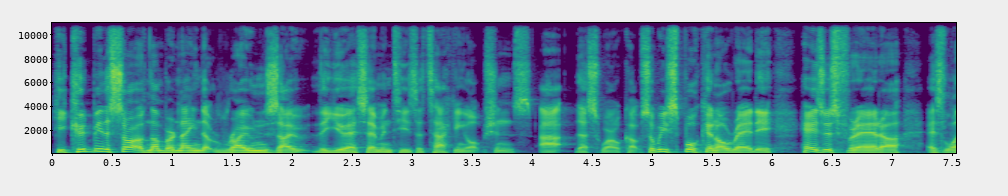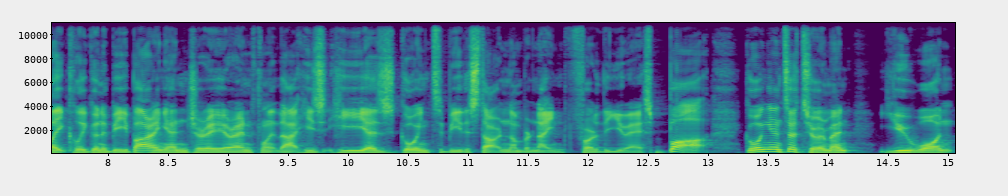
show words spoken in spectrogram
he could be the sort of number nine that rounds out the USMNT's attacking options at this World Cup. So we've spoken already. Jesus Ferreira is likely going to be, barring injury or anything like that, he's he is going to be the starting number nine for the US. But going into a tournament, you want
